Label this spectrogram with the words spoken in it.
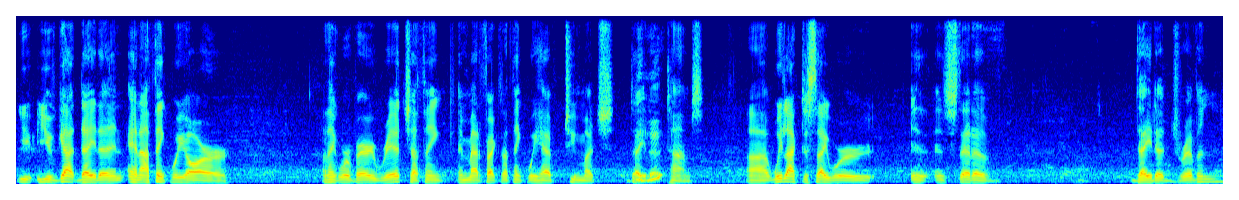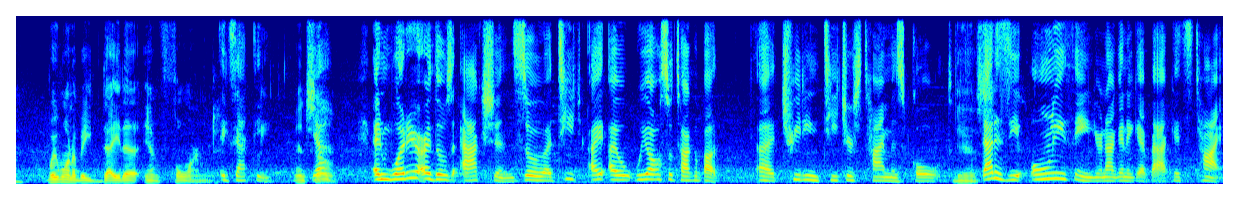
you, you've got data, and, and I think we are, I think we're very rich. I think, as a matter of fact, I think we have too much data mm-hmm. at times. Uh, we like to say we're, instead of data driven, we want to be data informed. Exactly. And so, yeah. And what are those actions? So, a teach. I, I we also talk about uh, treating teachers' time as gold. Yes. That is the only thing you're not going to get back. It's time.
